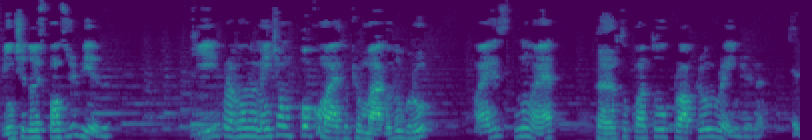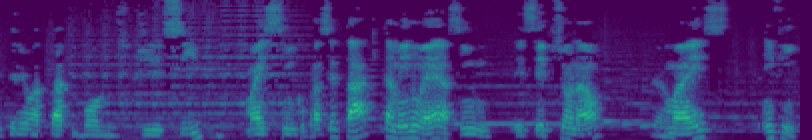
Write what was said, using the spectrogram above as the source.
22 pontos de vida. Que provavelmente é um pouco mais do que o mago do grupo, mas não é tanto quanto o próprio Ranger, né? ele teria um ataque bônus de 5. Mais 5 para acertar, que também não é assim excepcional, Não. mas enfim,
